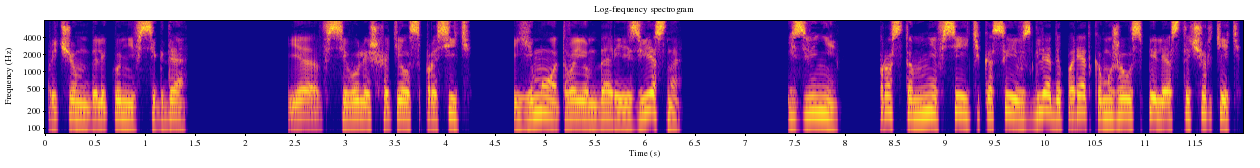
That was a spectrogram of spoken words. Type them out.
причем далеко не всегда. Я всего лишь хотел спросить, ему о твоем даре известно? Извини, просто мне все эти косые взгляды порядком уже успели осточертеть.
